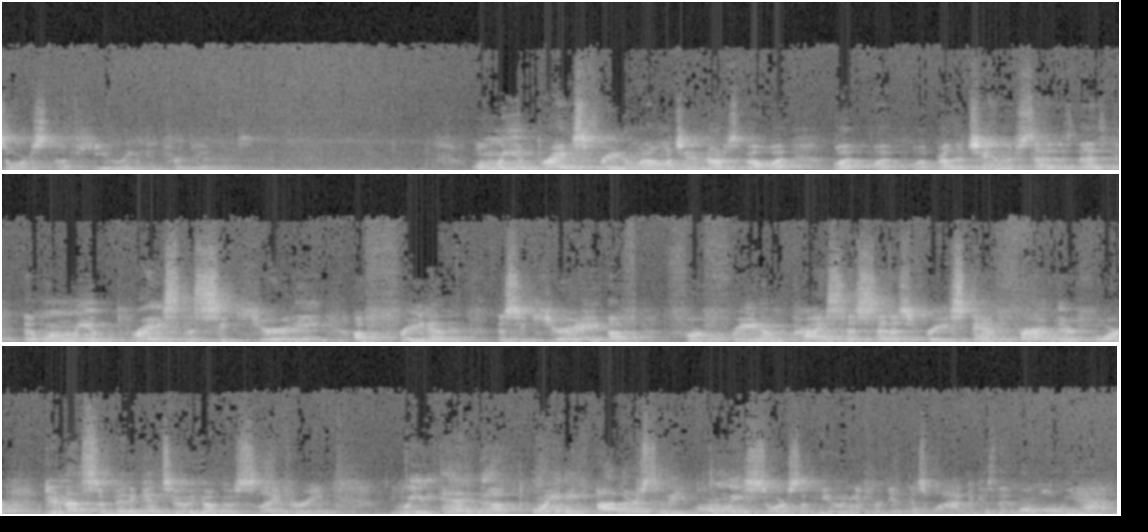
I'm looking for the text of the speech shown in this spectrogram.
source of healing and forgiveness. When we embrace freedom, what I want you to notice about what, what, what, what Brother Chandler said is this that when we embrace the security of freedom, the security of for freedom, Christ has set us free. Stand firm, therefore. Do not submit again to a yoke of slavery. We end up pointing others to the only source of healing and forgiveness. Why? Because they want what we have.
